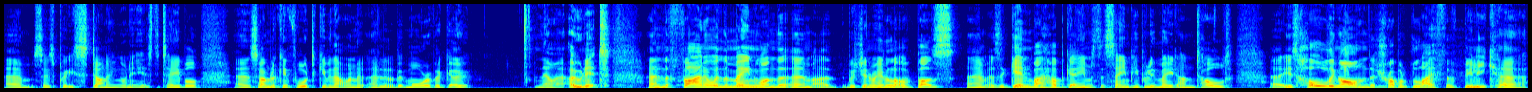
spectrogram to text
um, so it's pretty stunning when it hits the table. And so I'm looking forward to giving that one a little bit more of a go. Now I own it, and the final and the main one that um, was generating a lot of buzz, um, as again by Hub Games, the same people who made Untold, uh, is Holding On: The Troubled Life of Billy Kerr.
